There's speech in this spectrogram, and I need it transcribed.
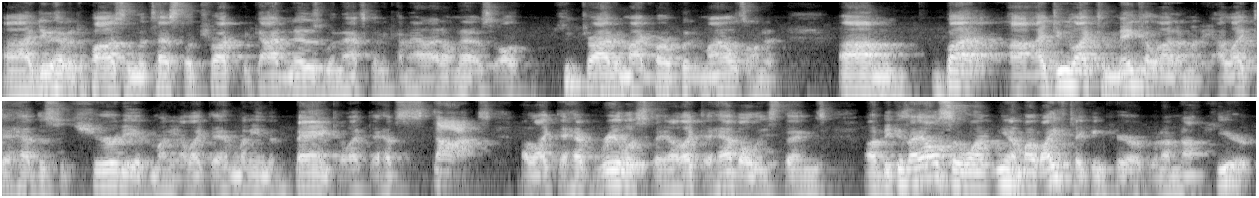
Uh, I do have a deposit in the Tesla truck, but God knows when that's going to come out. I don't know. So I'll keep driving my car, putting miles on it. Um, but uh, I do like to make a lot of money. I like to have the security of money. I like to have money in the bank. I like to have stocks. I like to have real estate. I like to have all these things uh, because I also want, you know, my wife taken care of when I'm not here.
